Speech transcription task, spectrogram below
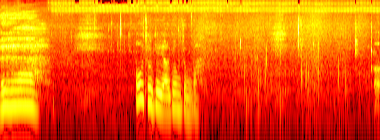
에. 어, 저기 야경 좀 봐. 어.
